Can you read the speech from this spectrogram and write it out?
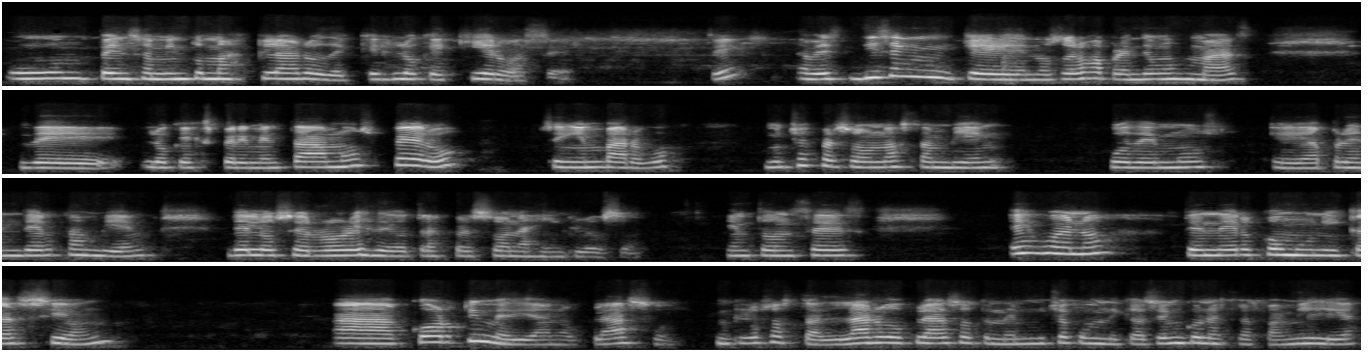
un pensamiento más claro de qué es lo que quiero hacer. A veces dicen que nosotros aprendemos más de lo que experimentamos, pero, sin embargo, muchas personas también podemos eh, aprender también de los errores de otras personas incluso. Entonces, es bueno tener comunicación a corto y mediano plazo incluso hasta largo plazo, tener mucha comunicación con nuestra familia,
